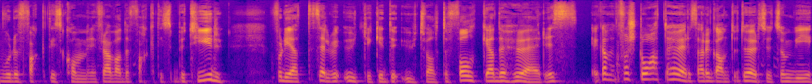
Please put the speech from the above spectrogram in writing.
hvor det faktisk kommer ifra, hva det faktisk betyr. Fordi at selve uttrykket 'det utvalgte folk' ja, det høres Jeg kan forstå at det høres arrogant ut, det høres ut som vi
